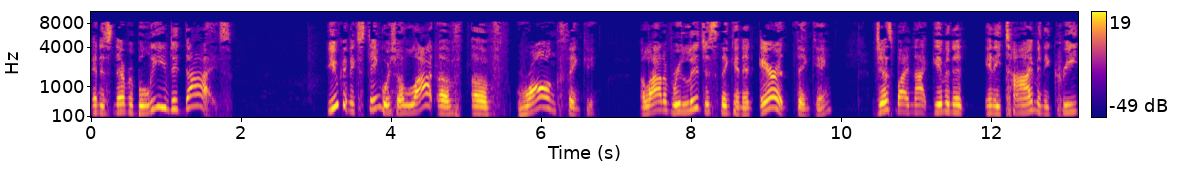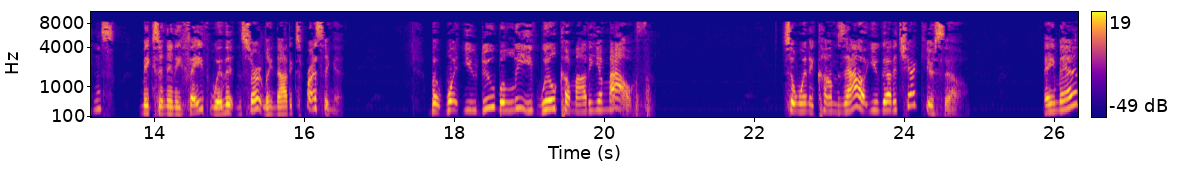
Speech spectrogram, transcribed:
and it's never believed, it dies. You can extinguish a lot of, of wrong thinking, a lot of religious thinking and errant thinking just by not giving it any time, any credence, mixing any faith with it and certainly not expressing it. But what you do believe will come out of your mouth. So when it comes out, you gotta check yourself. Amen?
